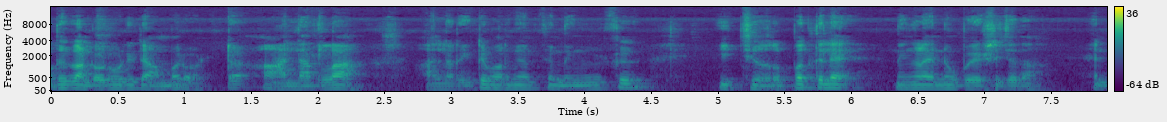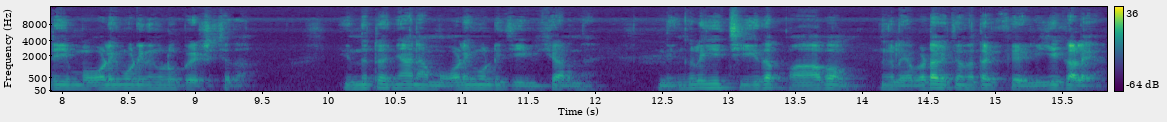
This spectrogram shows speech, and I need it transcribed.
ഇത് കണ്ടോട് കൂടിയിട്ട് അമ്മ ഒരൊറ്റ അലറല. അലറിയിട്ട് പറഞ്ഞു നിങ്ങൾക്ക് ഈ ചെറുപ്പത്തിലെ നിങ്ങൾ എന്നെ ഉപേക്ഷിച്ചതാ. എന്റെ ഈ മോളെയും കൂടി നിങ്ങൾ ഉപേക്ഷിച്ചതാ. എന്നിട്ട് ഞാൻ ആ മോളെയും കൊണ്ട് ജീവിക്കാറുണ്ട് നിങ്ങൾ ഈ ചെയ്ത പാപം നിങ്ങൾ എവിടെ ചെന്നിട്ട് കഴുകി കളയാം.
